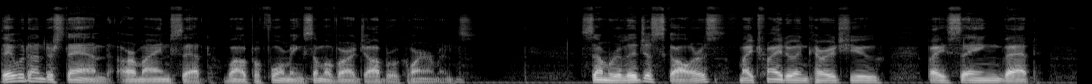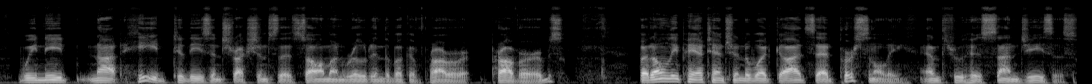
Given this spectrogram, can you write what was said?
they would understand our mindset while performing some of our job requirements. Some religious scholars might try to encourage you by saying that we need not heed to these instructions that Solomon wrote in the book of Proverbs, but only pay attention to what God said personally and through his son Jesus.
